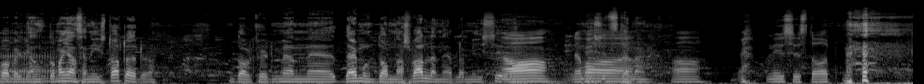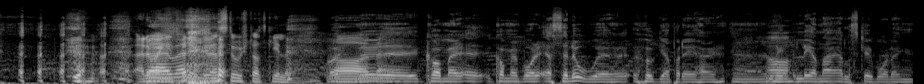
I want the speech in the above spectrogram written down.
var väl ganska, de var ganska nystartade då. Dalkurd, men eh, däremot Domnarsvallen, jävla mysig, Ja, det mysigt var... ställe. Ja, mysig start. Nej, det var Nej, inget men-. Du är en storstadskille. Ja, nu kommer, eh, kommer vår SLO eh, hugga på dig här. Eh, Ja. Le- Lena älskar ju Borlänge.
